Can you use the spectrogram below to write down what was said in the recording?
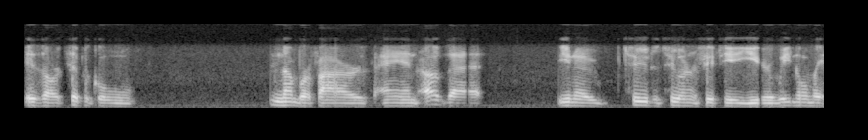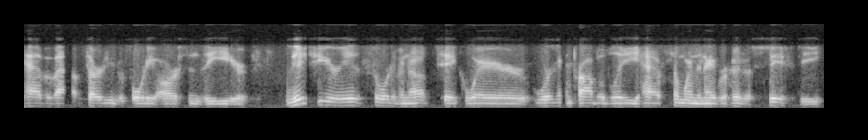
is our typical number of fires, and of that, you know, two to 250 a year. We normally have about 30 to 40 arsons a year. This year is sort of an uptick where we're going to probably have somewhere in the neighborhood of 50.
